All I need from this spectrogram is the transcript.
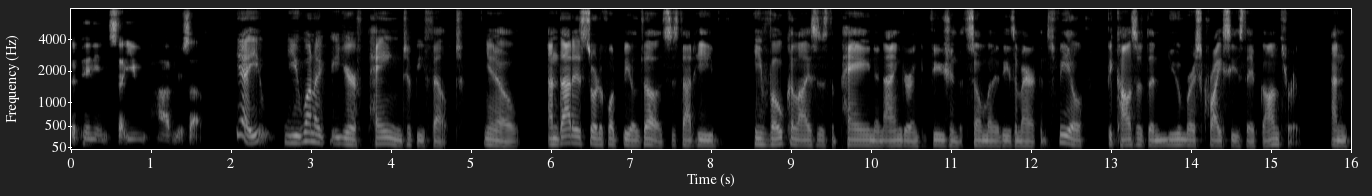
opinions that you have yourself. Yeah, you you want your pain to be felt, you know, and that is sort of what Beale does. Is that he he vocalizes the pain and anger and confusion that so many of these Americans feel because of the numerous crises they've gone through. And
